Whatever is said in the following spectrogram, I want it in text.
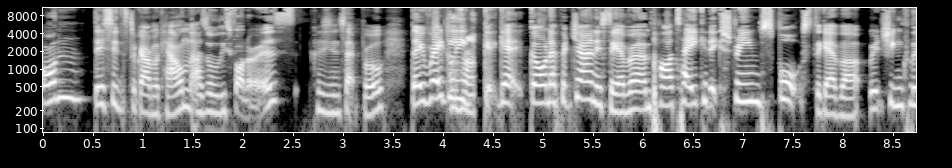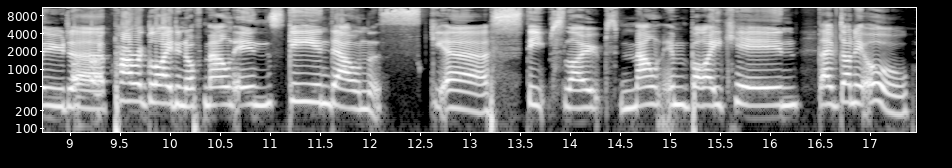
on this Instagram account that has all these followers, because he's inseparable, they regularly Uh-huh. get, get go on epic journeys together and partake in extreme sports together, which include uh, paragliding off mountains, skiing down the uh, steep slopes, mountain biking. They've done it all.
